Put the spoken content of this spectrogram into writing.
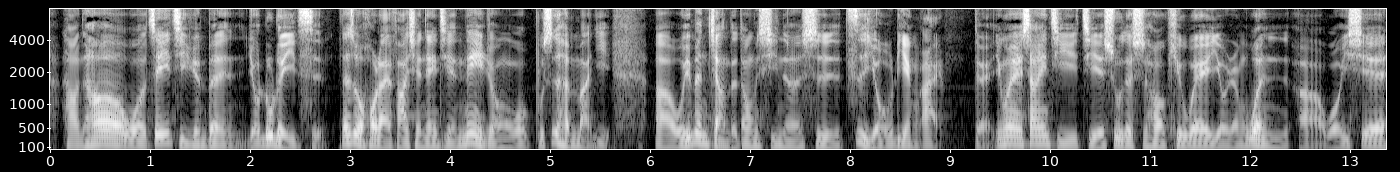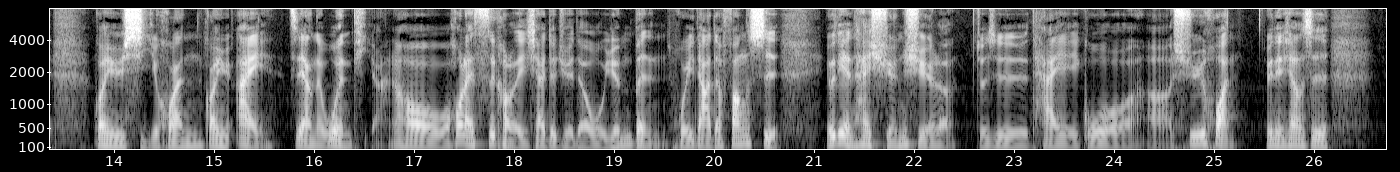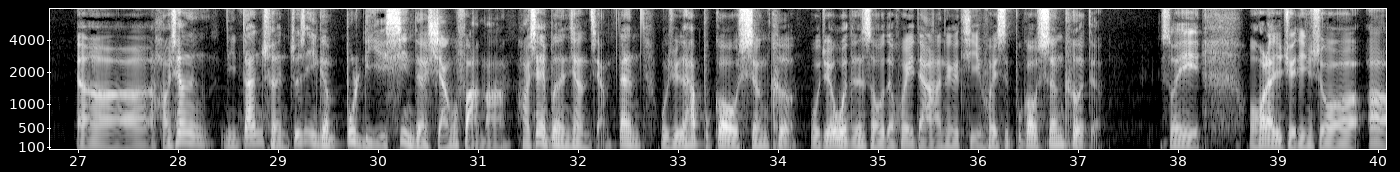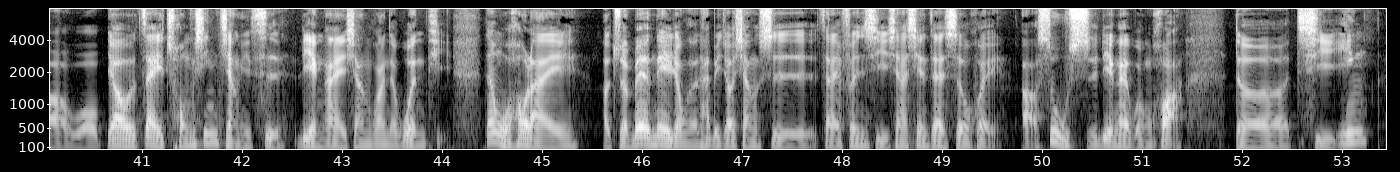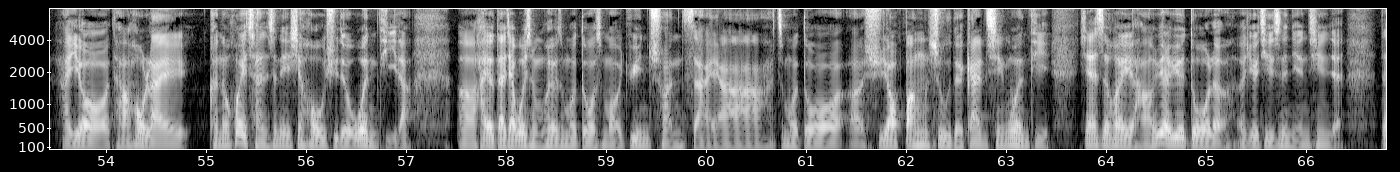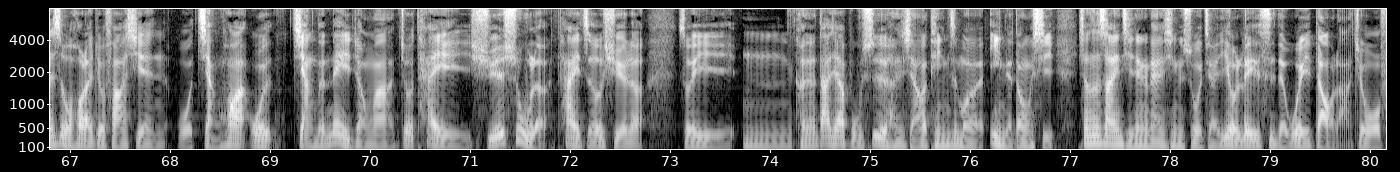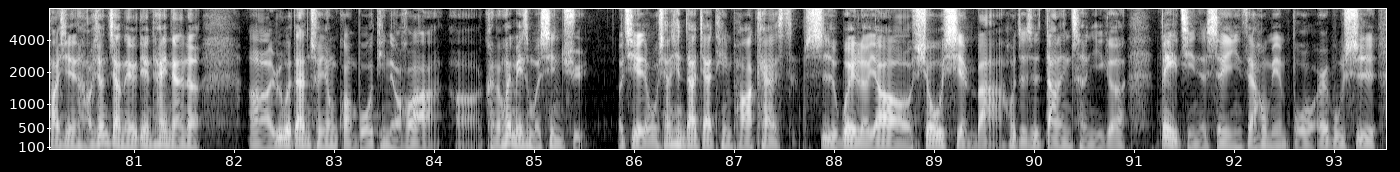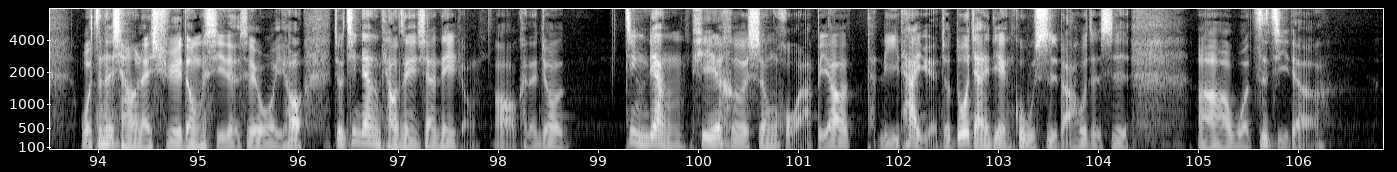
好，然后我这一集原本有录了一次，但是我后来发现那一集的内容我不是很满意。啊，我原本讲的东西呢是自由恋爱。对，因为上一集结束的时候，Q&A 有人问啊我一些关于喜欢、关于爱这样的问题啊，然后我后来思考了一下，就觉得我原本回答的方式有点太玄学了，就是太过啊虚幻，有点像是呃，好像你单纯就是一个不理性的想法吗？好像也不能这样讲，但我觉得它不够深刻。我觉得我的那时候的回答那个体会是不够深刻的。所以，我后来就决定说，呃，我要再重新讲一次恋爱相关的问题。但我后来呃准备的内容呢，它比较像是在分析一下现在社会啊素食恋爱文化的起因，还有它后来。可能会产生的一些后续的问题啦，呃，还有大家为什么会有这么多什么晕船仔啊，这么多呃需要帮助的感情问题，现在社会好像越来越多了，呃，尤其是年轻人。但是我后来就发现，我讲话我讲的内容啊，就太学术了，太哲学了，所以嗯，可能大家不是很想要听这么硬的东西。像是上一集那个男性说讲，也有类似的味道啦，就我发现好像讲的有点太难了。啊，如果单纯用广播听的话，啊，可能会没什么兴趣。而且我相信大家听 podcast 是为了要休闲吧，或者是当成一个背景的声音在后面播，而不是我真的想要来学东西的。所以我以后就尽量调整一下内容哦，可能就尽量贴合生活啊，不要离太远，就多讲一点故事吧，或者是啊我自己的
